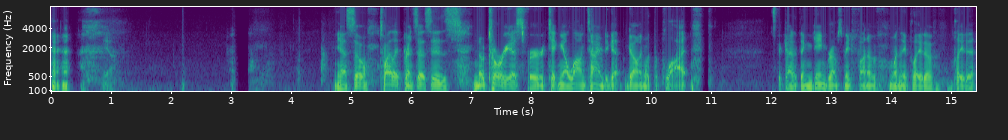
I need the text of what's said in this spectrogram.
Yeah. Yeah, so Twilight Princess is notorious for taking a long time to get going with the plot. It's the kind of thing Game Grumps made fun of when they played of played it.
